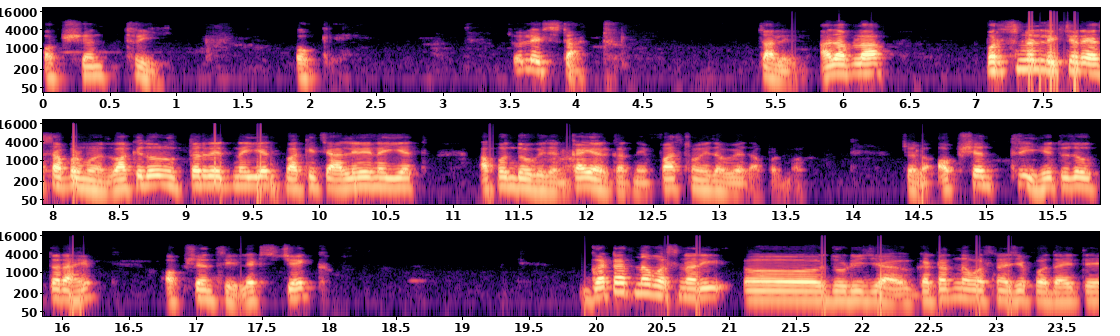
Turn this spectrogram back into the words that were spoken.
Option three okay so let start चालेल. आज आपला पर्सनल लेक्चर आहे असं आपण म्हणत. बाकी दोन उत्तर देत नाहीयेत बाकीचे आलेले नाहीयेत. आपण दोघे जण. काही हरकत नाही. फास्टमध्ये जाऊयात आपण मग. चलो ऑप्शन थ्री हे तुझं उत्तर आहे. ऑप्शन थ्री लेट्स चेक गटात न बसणारी जोडी जी गटात न बसणारे जे पद आहे ते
